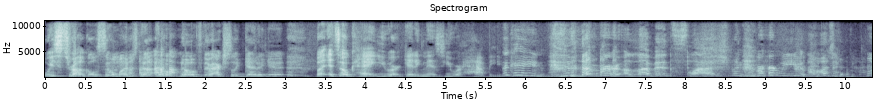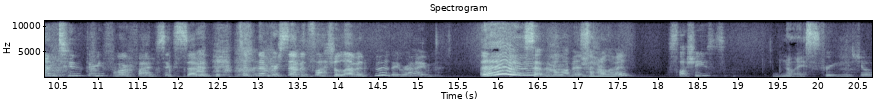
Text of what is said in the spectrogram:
we struggle so much that I don't know if they're actually getting it. But it's okay. You are getting this. You are happy. Okay, tip number 11 slash, what number are we even on? 1, 2, 3, 4, 5, 6, 7. Tip number 7 slash 11. Ooh, they rhymed. 7 11. 7 Eleven? Slushies. Nice. Freeze your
